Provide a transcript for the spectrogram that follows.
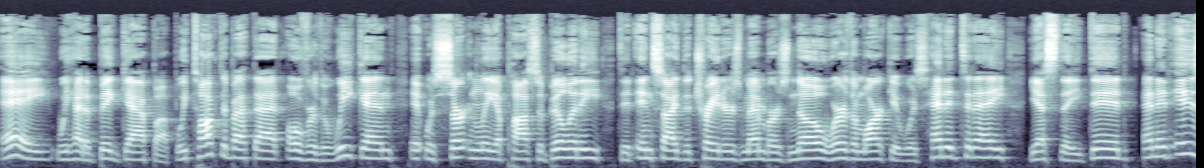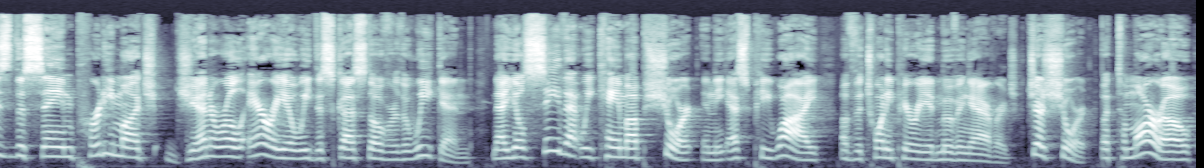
A, we had a big gap up. We talked about that over the weekend. It was certainly a possibility. Did Inside the Traders members know where the market was headed today? Yes, they did. And it is the same pretty much general area we discussed over the weekend. Now you'll see that we came up short in the SPY of the 20 period moving average, just short. But tomorrow,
